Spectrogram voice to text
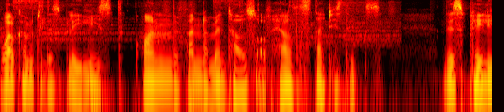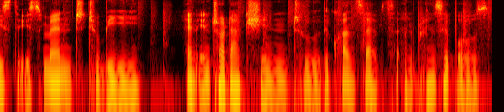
Welcome to this playlist on the fundamentals of health statistics. This playlist is meant to be an introduction to the concepts and principles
